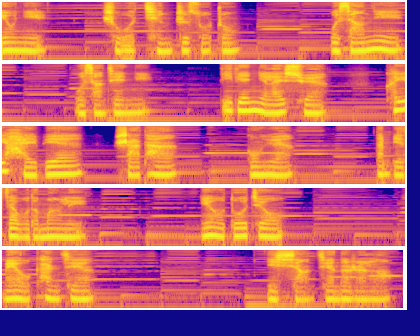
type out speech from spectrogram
有你是我情之所钟。我想你，我想见你，地点你来选，可以海边、沙滩、公园。但别在我的梦里。你有多久没有看见你想见的人了？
